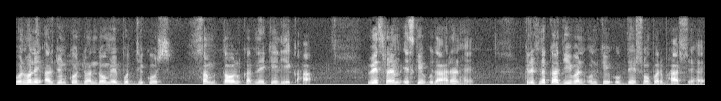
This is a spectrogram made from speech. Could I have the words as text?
उन्होंने अर्जुन को द्वंद्वों में बुद्धि को समतौल करने के लिए कहा। वे स्वयं इसके उदाहरण हैं। कृष्ण का जीवन उनके उपदेशों पर भाष्य है।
